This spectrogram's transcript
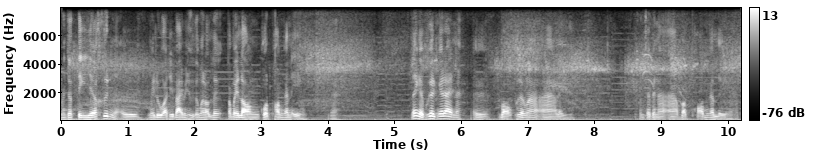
มันจะตีเยอะขึ้นอะเออไม่รู้อธิบายไม่ถูกต้องมาเราต้องไปลองกดพร้อมกันเองนะเล่นกับเพื่อนก็ได้นะเออบอกเพื่อนว่าอาอะไรนี้มันจะเป็นอาแบบพร้อมกันเลยนะครับ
